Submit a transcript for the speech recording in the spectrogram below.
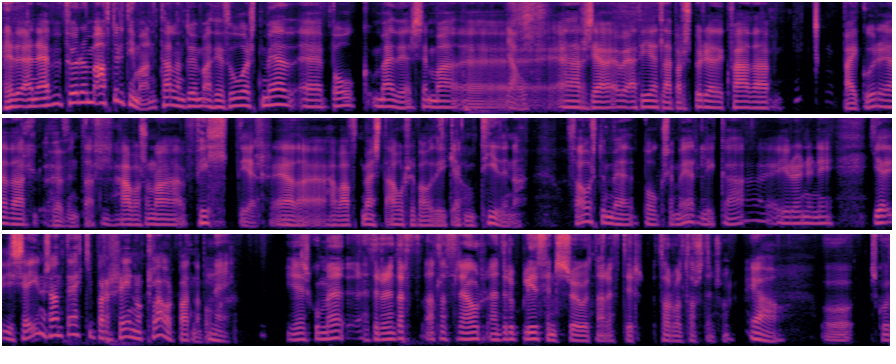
Heyrðu, en ef við förum aftur í tíman, talandi um að því að þú ert með e, bók með þér sem að, e, Já. eða að segja, að því ég ætlaði bara að spyrja þig hvaða bækur eða höfundar Mhm. hafa svona fyllt þér eða hafa haft mest áhrif á því gegnum tíðina. Þá ertu með bók sem er líka í rauninni, ég, ég segi nú samt ekki bara hrein og klár barnabók. Nei, ég er sko með, þetta eru reyndar allar þrjár, þetta eru blíðfinnssögurnar eftir Þorvald Þorsteinsson Já, og sko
